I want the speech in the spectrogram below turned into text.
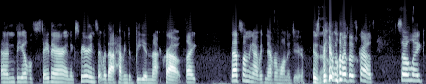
and be able to stay there and experience it without having to be in that crowd. Like, that's something I would never want to do is be in one of those crowds. So, like,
